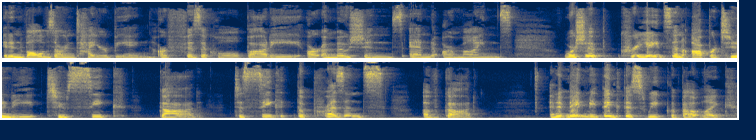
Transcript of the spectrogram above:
It involves our entire being, our physical body, our emotions, and our minds. Worship creates an opportunity to seek God, to seek the presence of God. And it made me think this week about like,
